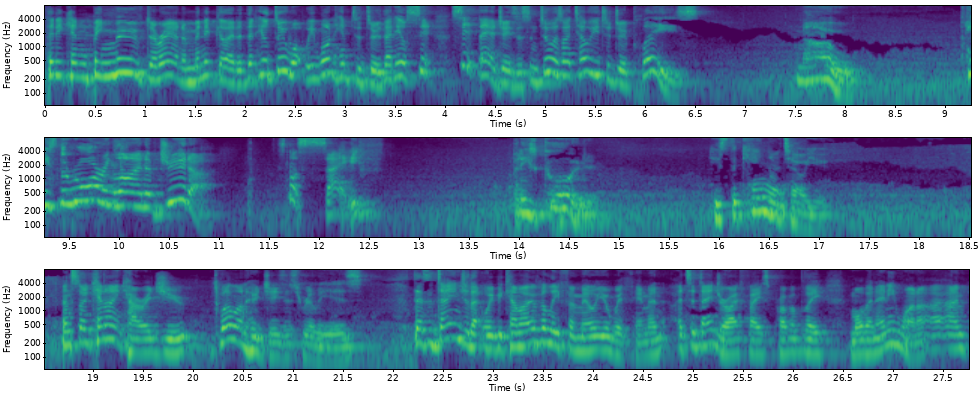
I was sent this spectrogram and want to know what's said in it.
that he can be moved around and manipulated, that he'll do what we want him to do, that he'll sit, sit there, Jesus, and do as I tell you to do, please. No. He's the roaring lion of Judah. He's not safe, but he's good. He's the king, I tell you. And so, can I encourage you, dwell on who Jesus really is. There's a danger that we become overly familiar with him, and it's a danger I face probably more than anyone. I, I'm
